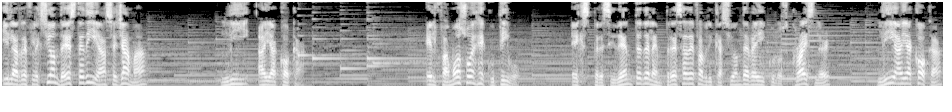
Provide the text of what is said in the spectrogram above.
Y la reflexión de este día se llama Lee Iacocca. El famoso ejecutivo, expresidente de la empresa de fabricación de vehículos Chrysler, Lee Iacocca,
